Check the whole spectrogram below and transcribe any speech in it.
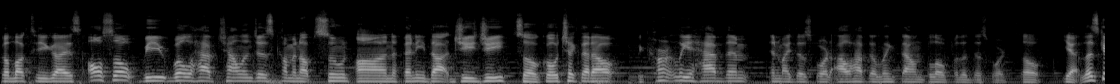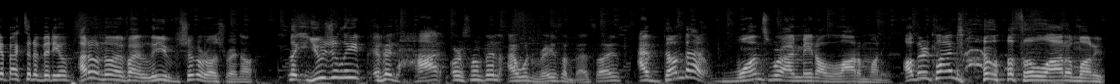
good luck to you guys. Also, we will have challenges coming up soon on benny.gg. So go check that out. We currently have them in my Discord. I'll have the link down below for the Discord. So yeah, let's get back to the video. I don't know if I leave Sugar Rush right now. Like usually if it's hot or something, I would raise the bet size. I've done that once where I made a lot of money. Other times I lost a lot of money.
